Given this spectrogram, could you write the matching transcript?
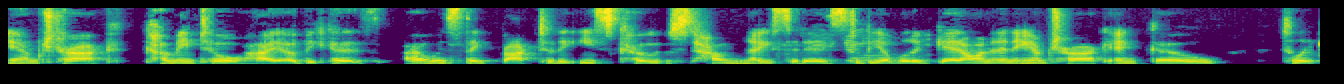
Amtrak coming to Ohio because I always think back to the East Coast, how nice it is to be able to get on an Amtrak and go to like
